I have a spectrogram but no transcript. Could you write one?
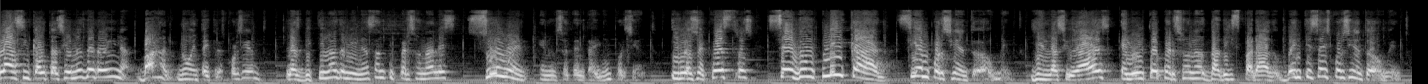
Las incautaciones de heroína bajan 93%. Las víctimas de minas antipersonales suben en un 71%. Y los secuestros se duplican 100% de aumento. Y en las ciudades el hurto de personas va disparado 26% de aumento.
